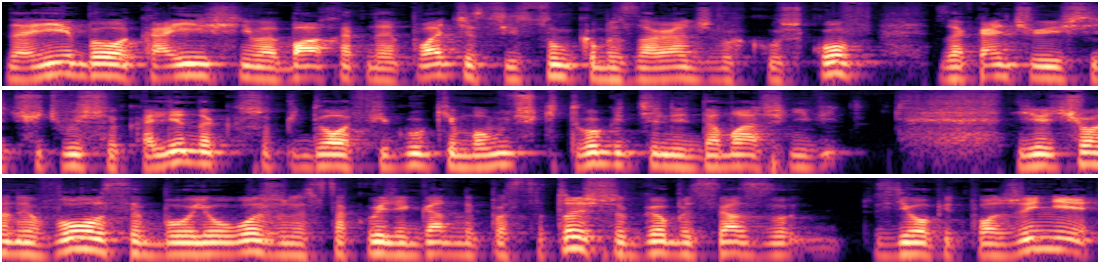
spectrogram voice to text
На ней было коричневое бархатное платье с рисунком из оранжевых кружков, заканчивающаяся чуть выше коленок, что придало фигурке малышки трогательный домашний вид. Ее черные волосы были уложены с такой элегантной простотой, что Гэбб сразу сделал предположение,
